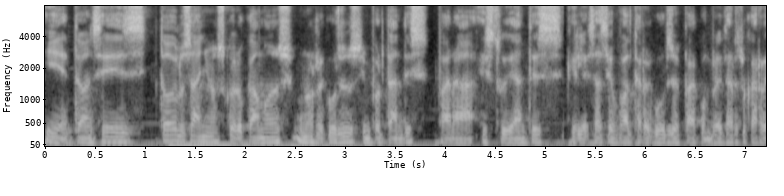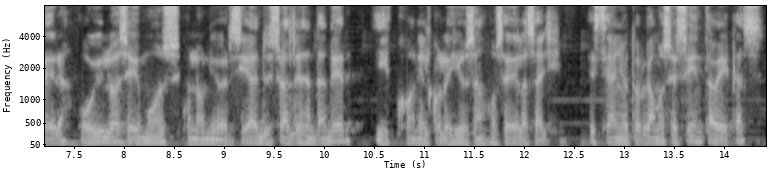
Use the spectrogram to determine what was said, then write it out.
y entonces todos los años colocamos unos recursos importantes para estudiantes que les hacen falta recursos para completar su carrera. Hoy lo hacemos con la Universidad Industrial de Santander y con el Colegio San José de la Salle. Este año otorgamos 60 becas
